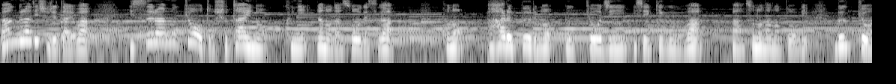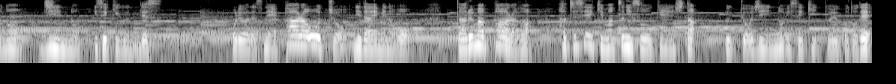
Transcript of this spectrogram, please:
バングラディッシュ自体はイスラム教徒主体の国なのだそうですが、このパハルプールの仏教寺院遺跡群は、まあ、その名の通り仏教の寺院の遺跡群です。これはですね、パーラ王朝2代目の王、ダルマパーラが8世紀末に創建した仏教寺院の遺跡ということで、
